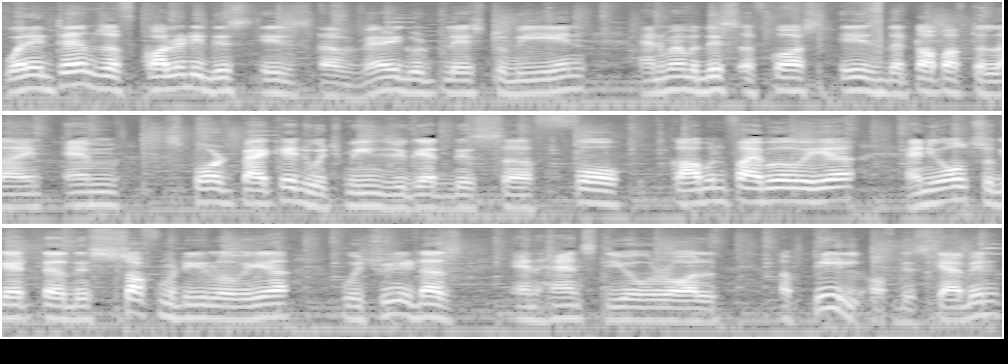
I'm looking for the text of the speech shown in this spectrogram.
Well, in terms of quality, this is a very good place to be in. And remember, this of course is the top of the line M Sport package, which means you get this uh, four carbon fiber over here, and you also get uh, this soft material over here, which really does enhance the overall appeal of this cabin.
